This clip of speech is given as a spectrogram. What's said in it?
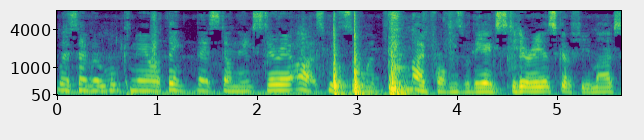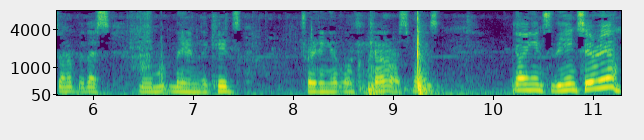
let's have a look now. I think that's done the exterior. Oh, it's good solid. No problems with the exterior. It's got a few marks on it, but that's me, me and the kids treating it like a car, I suppose. Going into the interior,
